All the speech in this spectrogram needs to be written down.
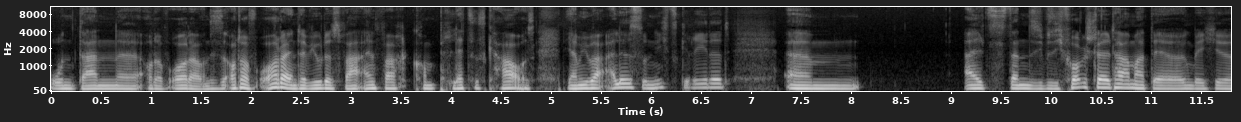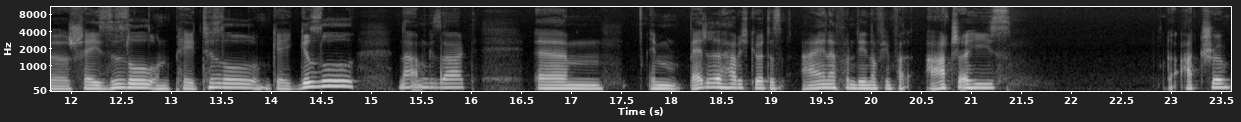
und dann äh, Out of Order. Und dieses Out of Order Interview, das war einfach komplettes Chaos. Die haben über alles und nichts geredet. Ähm, als dann sie sich vorgestellt haben, hat er irgendwelche Shay Sizzle und Pay Tizzle und Gay Gizzle Namen gesagt. Ähm, Im Battle habe ich gehört, dass einer von denen auf jeden Fall Archer hieß. Oder Arche.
